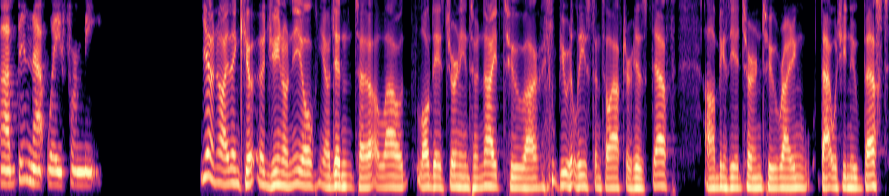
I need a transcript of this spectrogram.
uh, been that way for me. Yeah, no, I think uh, Gene O'Neill, you know, didn't uh, allow Long Day's Journey into Night to uh, be released until after his death, uh, because he had turned to writing that which he knew best,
